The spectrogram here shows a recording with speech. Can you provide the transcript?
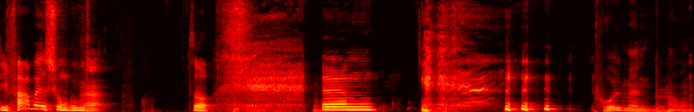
die Farbe ist schon gut. Ja. So. Ähm, Pullman Brown.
